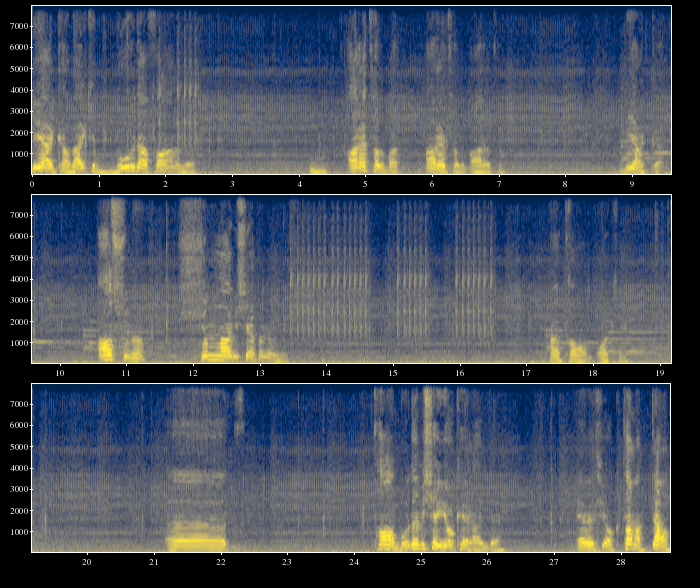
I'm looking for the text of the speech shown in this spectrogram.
Bir dakika belki burada falandı. Aratalım, a- aratalım, aratalım. Bir dakika. Al şunu. Şunla bir şey yapabilir miyiz? Ha tamam, okey. Evet. Tamam, burada bir şey yok herhalde. Evet yok. Tamam, tamam.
